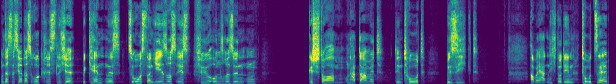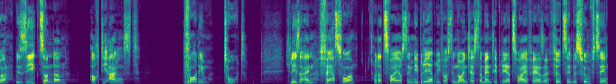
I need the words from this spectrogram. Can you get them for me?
Und das ist ja das urchristliche Bekenntnis zu Ostern. Jesus ist für unsere Sünden gestorben und hat damit den Tod besiegt. Aber er hat nicht nur den Tod selber besiegt, sondern auch die Angst vor dem Tod. Ich lese einen Vers vor oder zwei aus dem Hebräerbrief aus dem Neuen Testament, Hebräer 2, Verse 14 bis 15.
